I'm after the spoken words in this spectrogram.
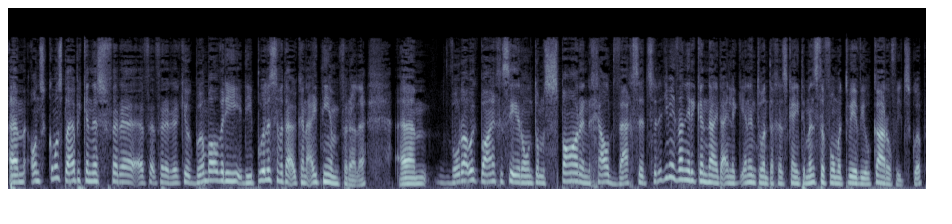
Ehm um, ons kom ons bly op die kinders vir 'n uh, vir, vir 'n rukkie ook boonbehalwe die die polisse wat hy ou kan uitneem vir hulle. Ehm um, word daar ook baie gesê rondom spaar en geld wegsit sodat jy weet wanneer die kind nou uiteindelik 21 is, kan jy ten minste vir hom 'n twee wiel kar of iets koop.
